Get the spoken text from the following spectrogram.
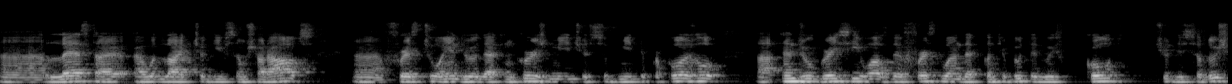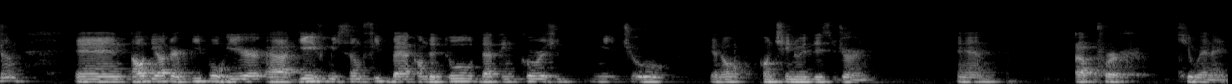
Uh, last, I, I, would like to give some shout outs. Uh, first to Andrew that encouraged me to submit the proposal. Uh, Andrew Gracie was the first one that contributed with code to the solution. And all the other people here uh, gave me some feedback on the tool that encouraged me to, you know, continue this journey. And up for Q&A.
